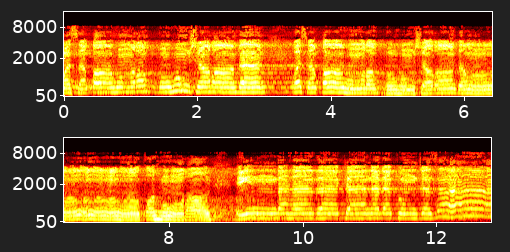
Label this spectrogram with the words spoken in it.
وسقاهم ربهم شرابا وسقاهم ربهم شرابا طهورا إن هذا كان لكم جزاء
